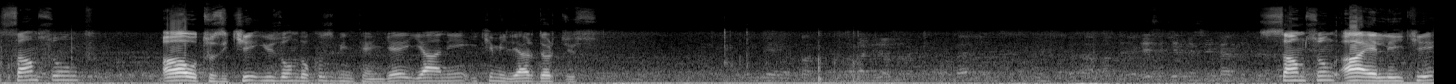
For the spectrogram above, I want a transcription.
Samsung A32 119 bin tenge yani 2 milyar 400. Samsung A52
